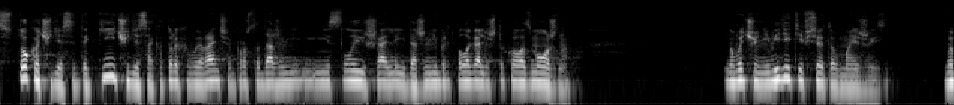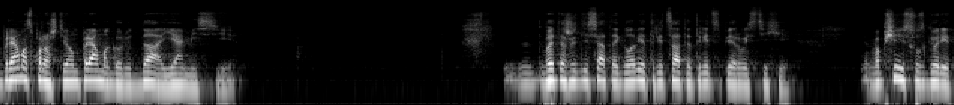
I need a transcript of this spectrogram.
столько чудес и такие чудеса, которых вы раньше просто даже не, слышали, даже не предполагали, что такое возможно. Но вы что, не видите все это в моей жизни? Вы прямо спрашиваете, я вам прямо говорю, да, я Мессия в этой же 10 главе 30-31 стихи. Вообще Иисус говорит,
